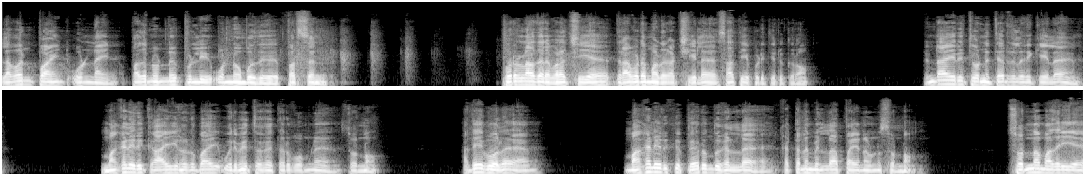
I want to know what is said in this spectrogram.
லெவன் பாயிண்ட் ஒன் நைன் பதினொன்று புள்ளி ஒன்பது பர்சன்ட் பொருளாதார வளர்ச்சியை திராவிட மாடல் ஆட்சியில் சாத்தியப்படுத்தி இருக்கிறோம் ரெண்டாயிரத்தி ஒன்று தேர்தல் அறிக்கையில் மகளிருக்கு ஆயிரம் ரூபாய் உரிமைத்தொகை தருவோம்னு சொன்னோம். அதே போல மகளிருக்கு பேருந்துகளில் கட்டணமில்லா பயணம்னு சொன்னோம். சொன்ன மாதிரியே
